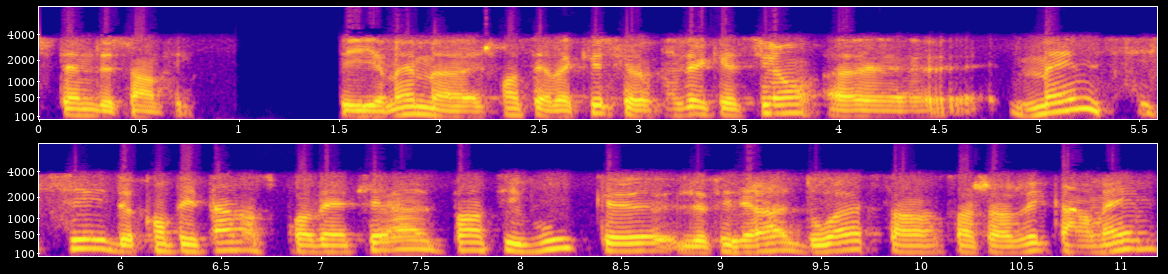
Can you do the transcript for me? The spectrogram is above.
système de santé. Et il y a même, euh, je pense c'est Avacus qui a posé la question, euh, même si c'est de compétences provinciales, pensez-vous que le fédéral doit s'en charger quand même?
